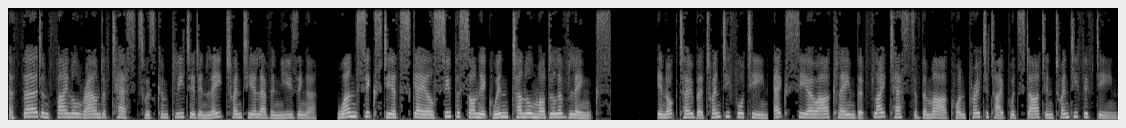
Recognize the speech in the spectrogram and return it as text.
A third and final round of tests was completed in late 2011 using a 1/60th scale supersonic wind tunnel model of Lynx. In October 2014, XCOR claimed that flight tests of the Mark 1 prototype would start in 2015.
